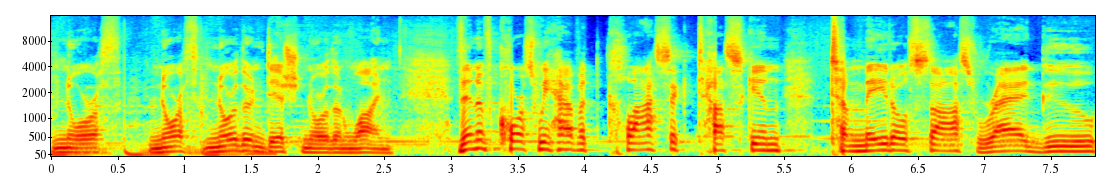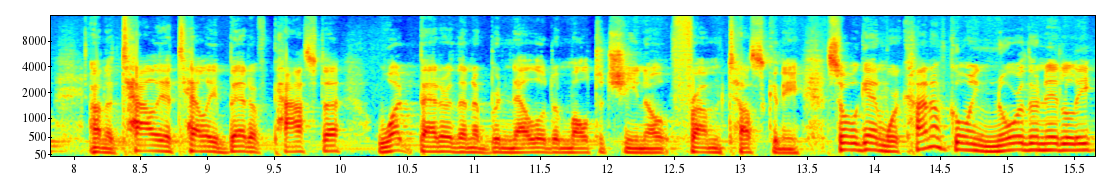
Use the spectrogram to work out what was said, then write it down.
north, north, northern dish, northern wine. Then of course we have a classic Tuscan tomato sauce ragu on a tagliatelle bed of pasta. What better than a Brunello di Montalcino from Tuscany? So again, we're kind of going northern Italy,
